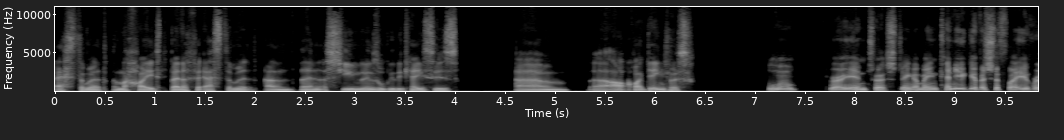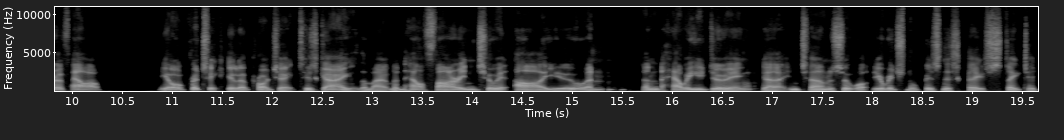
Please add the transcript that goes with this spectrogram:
estimate and the highest benefit estimate, and then assume those will be the cases, um, are quite dangerous. Mm, very interesting. I mean, can you give us a flavour of how your particular project is going at the moment? How far into it are you, and and how are you doing uh, in terms of what the original business case stated?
